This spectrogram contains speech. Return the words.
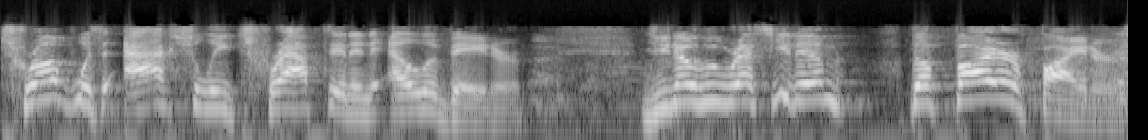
Trump was actually trapped in an elevator. Do you know who rescued him? The firefighters.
